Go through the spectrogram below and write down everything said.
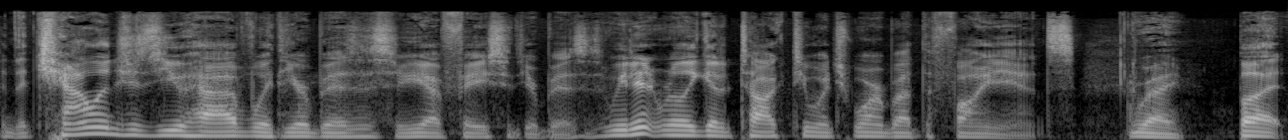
and the challenges you have with your business or you have faced with your business? We didn't really get to talk too much more about the finance, right but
